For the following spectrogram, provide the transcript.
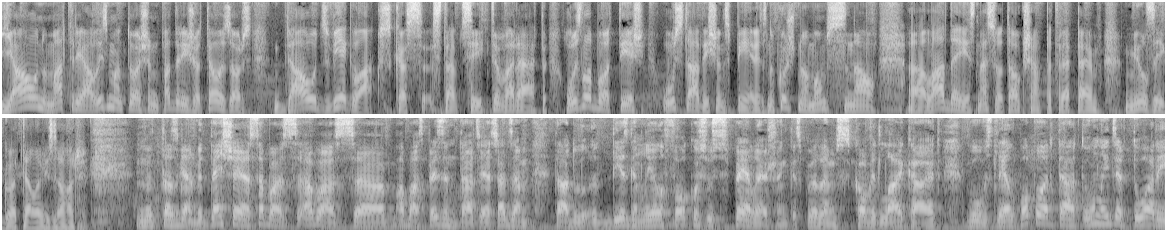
jaunu materiālu izmantošanu padarīšot televizorus daudz vieglākus, kas, starp citu, varētu uzlabot tieši uzstādīšanas pieredzi. Nu, kurš no mums nav uh, lādējies, nesot augšā pa trepēm milzīgo televizoru? Nu, tas gan, bet mēs šajās abās, abās, abās prezentācijās redzam tādu diezgan lielu fokusu uz spēlēšanu, kas, protams, Covid laikā ir guvusi lielu popularitāti, un līdz ar to arī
